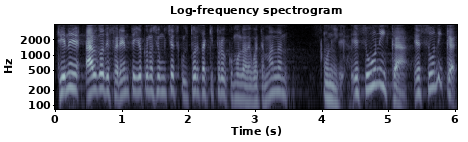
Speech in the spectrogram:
tiene algo diferente. Yo conocí muchas culturas aquí, pero como la de Guatemala, única. es única, es única.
